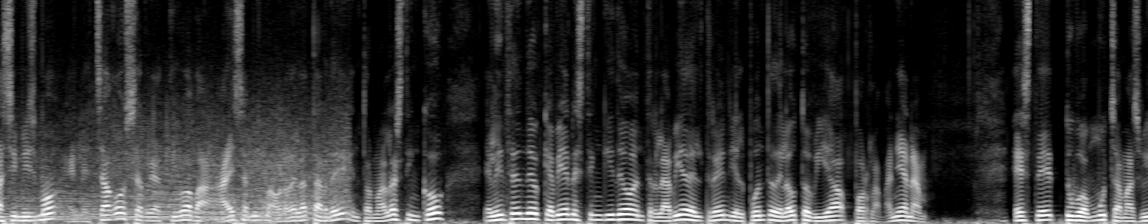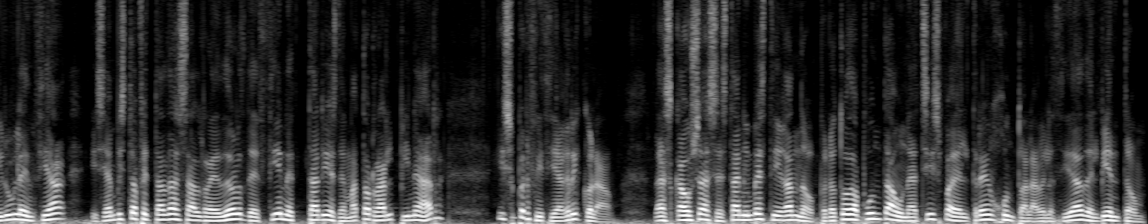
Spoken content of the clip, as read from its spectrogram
Asimismo, en Lechago se reactivaba a esa misma hora de la tarde, en torno a las 5, el incendio que habían extinguido entre la vía del tren y el puente de la autovía por la mañana. Este tuvo mucha más virulencia y se han visto afectadas alrededor de 100 hectáreas de matorral pinar y superficie agrícola. Las causas se están investigando, pero todo apunta a una chispa del tren junto a la velocidad del viento.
